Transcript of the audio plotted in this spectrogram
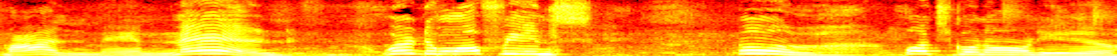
man, man, man. Where the muffins? Oh, what's going on here?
